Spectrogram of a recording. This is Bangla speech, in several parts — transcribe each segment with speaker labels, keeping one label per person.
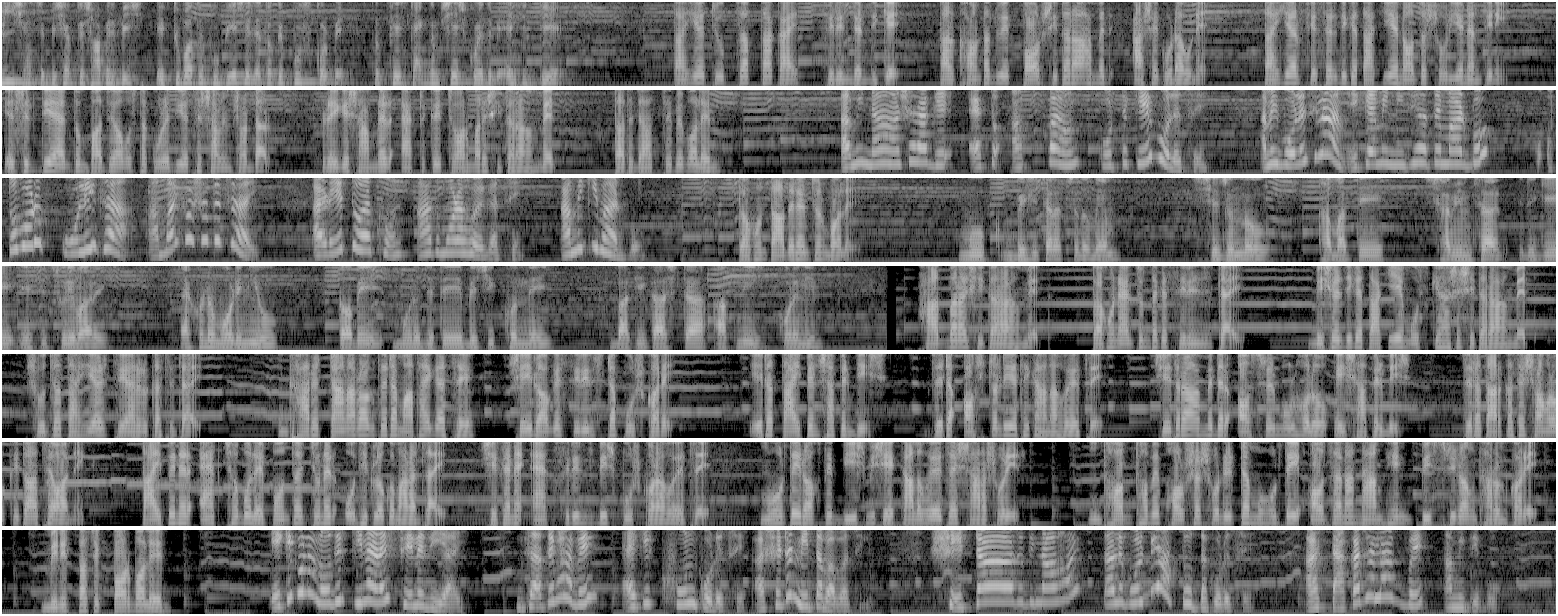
Speaker 1: বিষ আছে বিষাক্ত সাপের বিষ। একটু পর ফুপিয়ে সেটা তোকে পুশ করবে। তোর ফেসটা একদম শেষ করে দেবে অ্যাসিড দিয়ে।
Speaker 2: তাহিয়া চুপচাপ তাকায় সিরিঞ্জের দিকে। তার ঘণ্টা দুয়েক পর সিতারা আহমেদ আসে গোডাউনে। তাহিয়ার ফেসের দিকে তাকিয়ে নজর সরিয়ে নেন তিনি। এসিড দিয়ে একদম বাজে অবস্থা করে দিয়েছে শামীম সর্দার। রেগে সামনের একটাকে চর মারে সিতারা আহমেদ। তাতে দাঁত চেপে বলেন
Speaker 3: আমি না আসার আগে এত আপ্যায়ন করতে কে বলেছে? আমি বলেছিলাম একে আমি নিজে হাতে মারবো। কত বড় কলিজা আমায় ফাঁসাতে চাই। আর এ তো এখন আধমরা হয়ে গেছে আমি কি মারবো?
Speaker 2: তখন তাদের একজন বলে
Speaker 4: মুখ বেশি চালাচ্ছিল ম্যাম? সেজন্য থামাতে শামিম স্যার রেগে এসি ছুঁড়ে মারে। এখনও মরেনিও তবে মরে যেতে বেশিক্ষণ নেই। বাকি কাজটা আপনি করে নিন।
Speaker 2: হাত বাড়ায় সিতারা আহমেদ। তখন একজন তাকে সিরিঞ্জ দেয়। বিষের দিকে তাকিয়ে মুচকি হাসে সিতারা আহমেদ। সুজা তাহিয়ার চেয়ারের কাছে যায়। ঘাড়ের টানা রগ যেটা মাথায় গেছে, সেই রগের সিরিঞ্জটা পুশ করে। এটা তাইপেন সাপের বিষ, যেটা অস্ট্রেলিয়া থেকে আনা হয়েছে। সিতারা আহমেদের অস্ত্রের মূল হলো এই সাপের বিষ, যেটা তার কাছে সংরক্ষিত আছে অনেক। তাইপেনের এক ছবলে পঞ্চাশ জনের অধিক লোকও মারা যায়। সেখানে এক সিরিঞ্জ বিষ পুশ করা হয়েছে। মুহূর্তেই রক্তে বিষ মিশে কালো হয়ে যায় সারা শরীর। ধবধবে ফর্সা শরীরটা মুহূর্তেই অজানা নামহীন বিশ্রী রং ধারণ করে। মিনিট পাঁচেক পর বলেন
Speaker 3: একে কোনো নদীর কিনারায় ফেলে দিয়ে আয়। যাতে ভাবে একে খুন করেছে আর সেটা নেতা বাবাজি। সেটা যদি না হয় তাহলে বলবি আত্মহত্যা করেছে। আর টাকা যা লাগবে আমি দেব।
